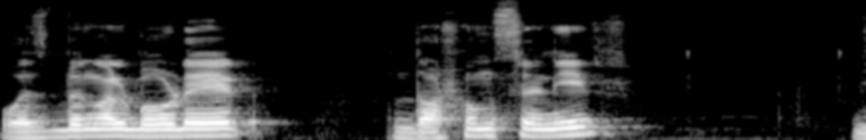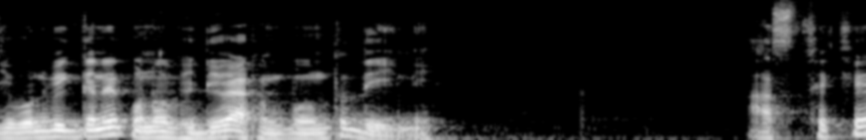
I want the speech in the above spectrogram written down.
ওয়েস্ট বেঙ্গল বোর্ডের দশম শ্রেণির জীবনবিজ্ঞানের কোনো ভিডিও এখন পর্যন্ত দিইনি। আজ থেকে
